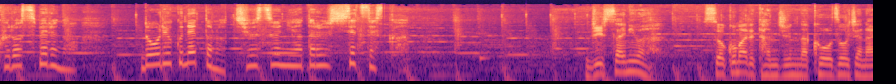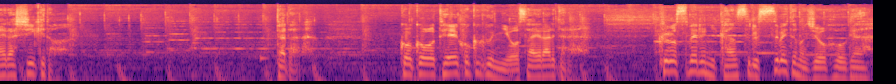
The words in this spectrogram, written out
クロスベルの動力ネットの中枢にあたる施設ですか？実際にはそこまで単純な構造じゃないらしいけど。ただここを帝国軍に抑えられたらクロスベルに関する全ての情報が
